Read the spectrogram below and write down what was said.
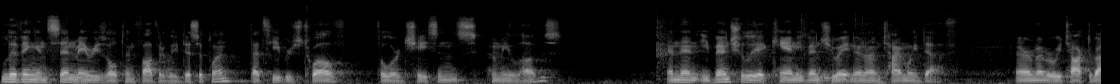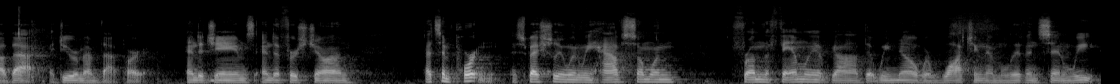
living in sin may result in fatherly discipline. That's Hebrews 12. The Lord chastens whom he loves. And then eventually it can eventuate in an untimely death. And I remember we talked about that. I do remember that part. End of James, end of First John. That's important, especially when we have someone from the family of God that we know we're watching them live in sin. We,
